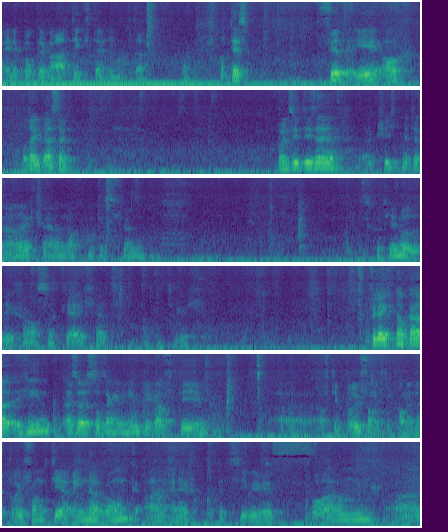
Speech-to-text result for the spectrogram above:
eine Problematik dahinter. Ne? Und das führt eh auch, oder ich weiß nicht, wollen Sie diese Geschichte mit den Anrechtsscheinen noch ein bisschen diskutieren oder die Chancengleichheit natürlich? Vielleicht noch hin, also sozusagen im Hinblick auf die auf die Prüfung, auf die kommende Prüfung, die Erinnerung an eine spezifische Form, äh,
